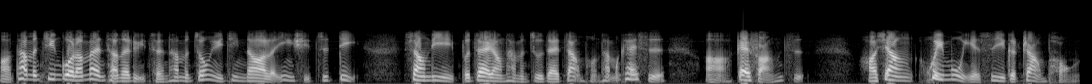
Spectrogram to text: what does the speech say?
啊。他们经过了漫长的旅程，他们终于进到了应许之地。上帝不再让他们住在帐篷，他们开始啊盖房子，好像会幕也是一个帐篷。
